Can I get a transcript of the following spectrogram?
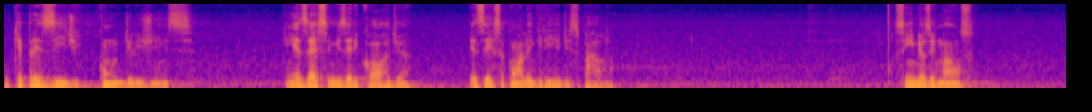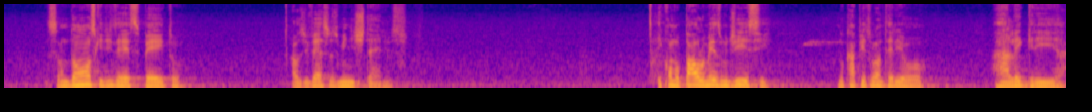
O que preside com diligência. Quem exerce misericórdia, exerça com alegria, diz Paulo. Sim, meus irmãos, são dons que dizem respeito aos diversos ministérios. E como Paulo mesmo disse no capítulo anterior, a alegria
